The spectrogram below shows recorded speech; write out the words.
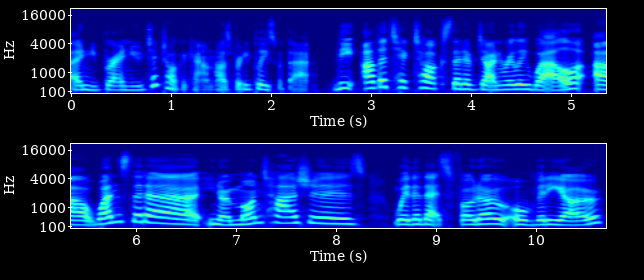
a new, brand new TikTok account. I was pretty pleased with that. The other TikToks that have done really well are ones that are, you know, montages, whether that's photo or video,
